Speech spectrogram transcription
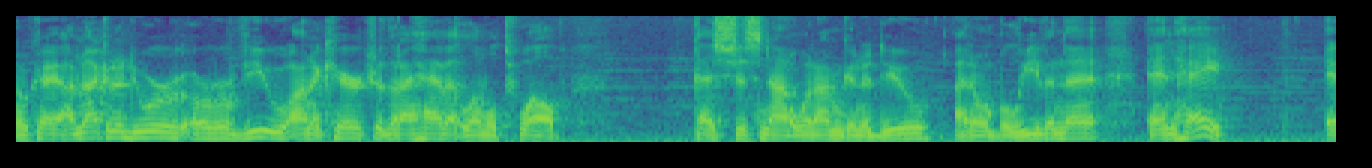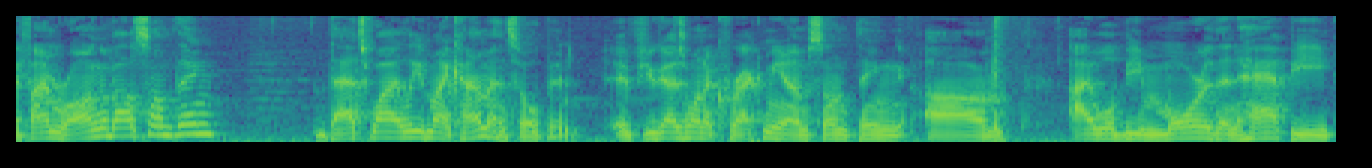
Okay, I'm not going to do a, a review on a character that I have at level 12 that's just not what I'm going to do. I don't believe in that. And hey, if I'm wrong about something, that's why I leave my comments open. If you guys want to correct me on something, um, I will be more than happy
